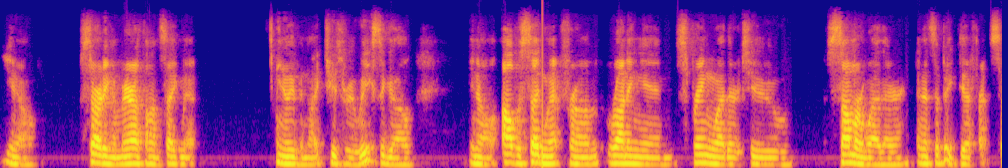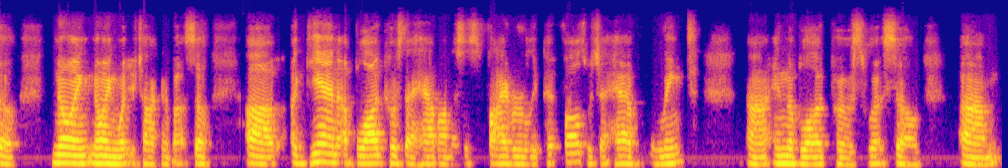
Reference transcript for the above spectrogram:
you know, starting a marathon segment you know, even like two, three weeks ago, you know, all of a sudden went from running in spring weather to summer weather, and it's a big difference. So knowing knowing what you're talking about. So uh, again, a blog post I have on this is five early pitfalls, which I have linked uh, in the blog post. So um,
